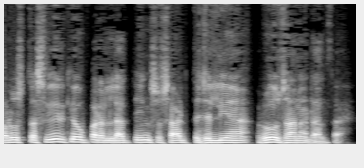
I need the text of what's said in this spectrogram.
اور اس تصویر کے اوپر اللہ تین سو ساٹھ تجلیاں روزانہ ڈالتا ہے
